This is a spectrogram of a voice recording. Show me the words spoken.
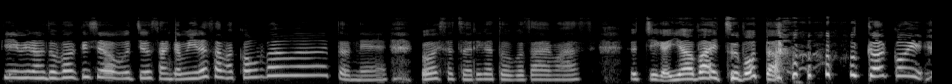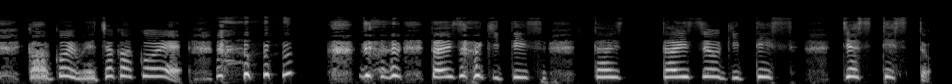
キーミランド爆笑。宇宙さんが皆様こんばんは。とね。ご挨拶ありがとうございます。うちがやばい、つぼった。かっこいい。かっこいい。めっちゃかっこいい。体操着です。体、体操着です。ジャスティスト。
